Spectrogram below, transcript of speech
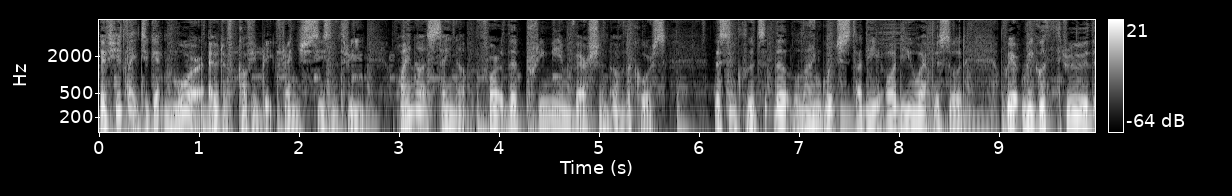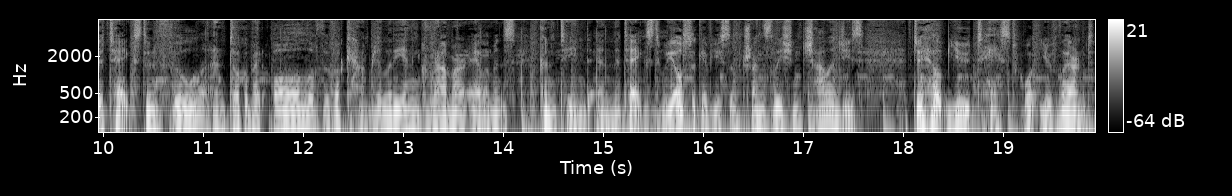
If you'd like to get more out of Coffee Break French Season 3, why not sign up for the premium version of the course? This includes the language study audio episode, where we go through the text in full and talk about all of the vocabulary and grammar elements contained in the text. We also give you some translation challenges to help you test what you've learned.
